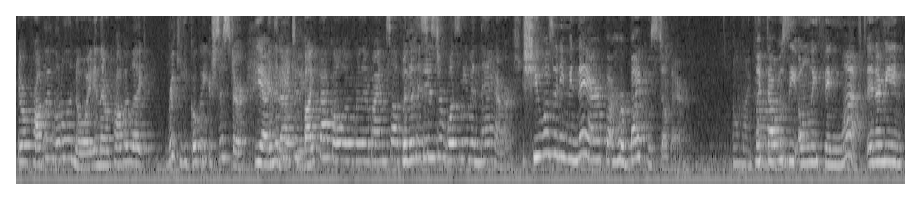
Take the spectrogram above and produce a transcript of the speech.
they were probably a little annoyed, and they were probably like, "Ricky, go get your sister." Yeah, And then he had to bike back all over there by himself, But and then his sister wasn't even there. She wasn't even there, but her bike was still there. Oh my god! Like that was the only thing left. And I mean,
